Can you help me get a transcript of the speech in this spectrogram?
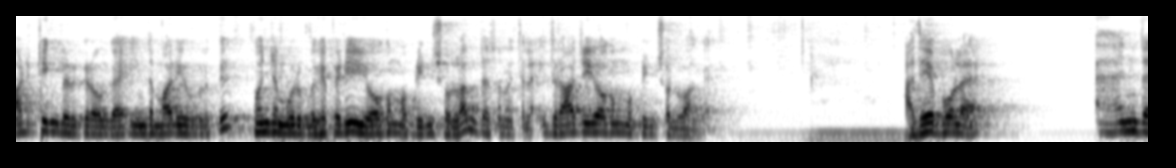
ஆடிட்டிங்கில் இருக்கிறவங்க இந்த மாதிரி உங்களுக்கு கொஞ்சம் ஒரு மிகப்பெரிய யோகம் அப்படின்னு சொல்லலாம் இந்த சமயத்தில். இது ராஜயோகம் அப்படின்னு சொல்லுவாங்க. அதே போல் இந்த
